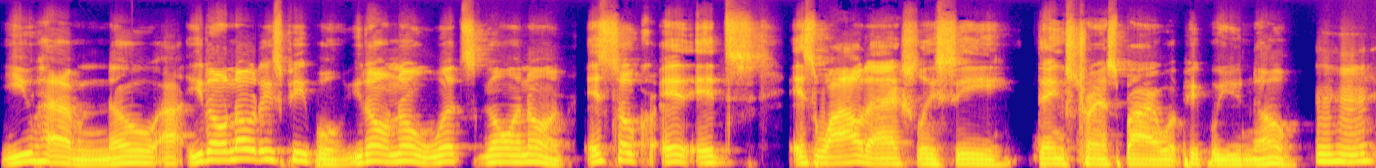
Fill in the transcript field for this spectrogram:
you have no you don't know these people you don't know what's going on it's so it, it's it's wild to actually see things transpire with people you know mm-hmm.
